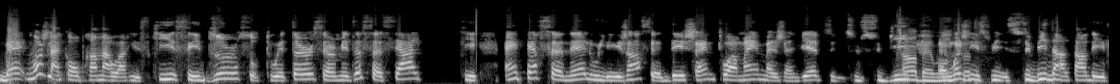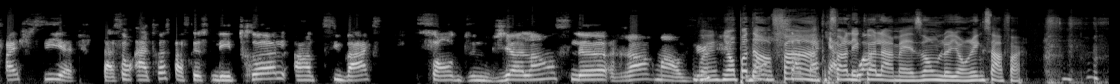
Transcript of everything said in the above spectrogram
Ben, moi, je la comprends, Marwariski. C'est dur sur Twitter. C'est un média social qui est impersonnel où les gens se déchaînent. Toi-même, Geneviève, tu, tu le subis. Ah, ben oui, euh, moi, je l'ai subi dans le temps des fêtes aussi euh, de façon atroce parce que les trolls anti-vax sont d'une violence là rarement vue. ils n'ont pas d'enfants pour faire l'école à la maison. Là, ils n'ont rien que ça à faire.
